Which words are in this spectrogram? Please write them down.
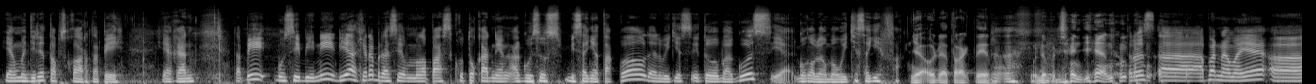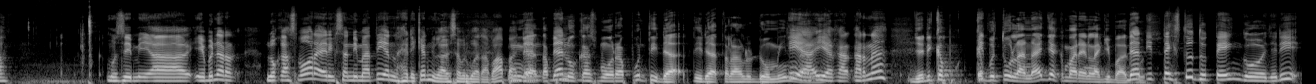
yang menjadi top skor tapi ya kan. Tapi musim ini dia akhirnya berhasil melepas kutukan yang Agustus bisa nyetak gol dan which is itu bagus. Ya gue nggak bilang bang which is lagi fuck Ya udah traktir, udah perjanjian. Terus eh, apa namanya eh, musim eh, ya benar Lukas Moura Erikson dimatiin Harry Kane juga bisa berbuat apa-apa Enggak, dan, tapi dan Lukas Moura pun tidak tidak terlalu dominan. iya iya kar- karena Jadi ke- kebetulan aja kemarin lagi bagus. dan it takes two to tango jadi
